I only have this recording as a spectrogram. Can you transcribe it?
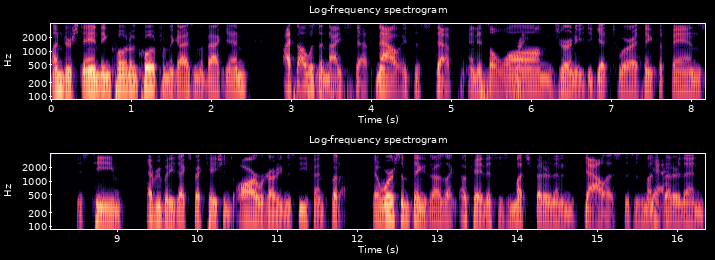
understanding, quote unquote, from the guys in the back end, I thought was a nice step. Now it's a step and it's a long journey to get to where I think the fans, this team, everybody's expectations are regarding this defense. But there were some things that I was like, okay, this is much better than in Dallas. This is much Yeah. better than.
